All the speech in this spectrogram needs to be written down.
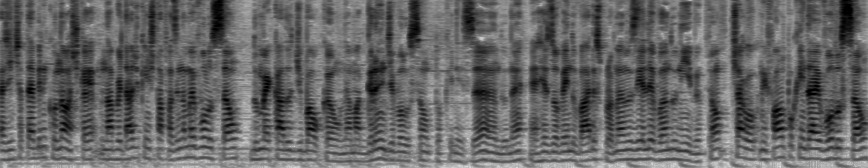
a gente até brincou, não, acho que na verdade o que a gente está fazendo é uma evolução do mercado de balcão, né? Uma grande evolução tokenizando, né? É, resolvendo vários problemas e elevando o nível. Então, Thiago, me fala um pouquinho da evolução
